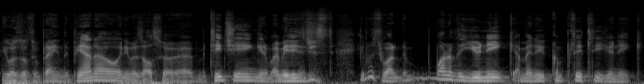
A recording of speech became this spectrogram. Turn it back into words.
He was also playing the piano and he was also uh, teaching. You know, I mean, he just, he was one, one of the unique, I mean, a completely unique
